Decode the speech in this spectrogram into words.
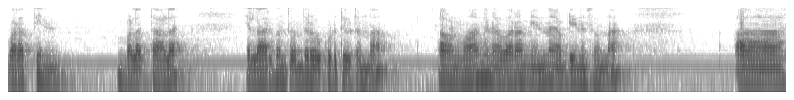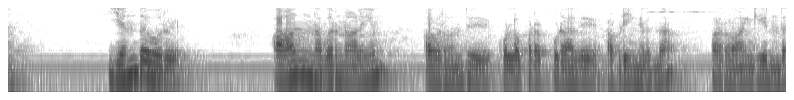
வரத்தின் பலத்தால் எல்லாருக்கும் தொந்தரவு கொடுத்துக்கிட்டு இருந்தான். அவன் வாங்கின வரம் என்ன அப்படின்னு சொன்னால் எந்த ஒரு ஆண் நபர்னாலையும் அவர் வந்து கொல்லப்படக்கூடாது அப்படிங்கிறது தான் அவர் வாங்கியிருந்த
